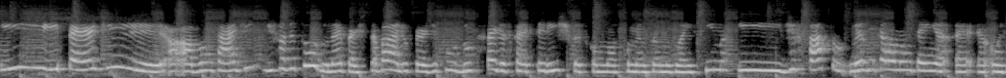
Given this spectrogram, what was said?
e, e perde a, a, vontade de fazer tudo, né? Perde trabalho, perde tudo, perde as características, como nós comentamos lá em cima. E, de fato, mesmo que ela não tenha é, é o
